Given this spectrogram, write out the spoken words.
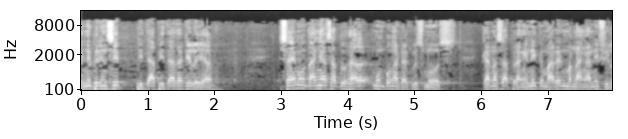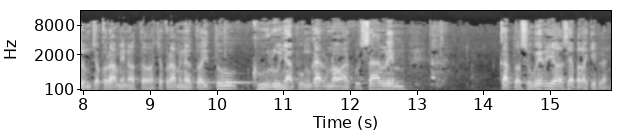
Ini prinsip bita-bita tadi loh ya. Saya mau tanya satu hal, mumpung ada Gusmus. Karena Sabrang ini kemarin menangani film Cokro Aminoto. Cokro Aminoto itu gurunya Bung Karno, Agus Salim, Kartosuwiryo, siapa lagi Bang?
